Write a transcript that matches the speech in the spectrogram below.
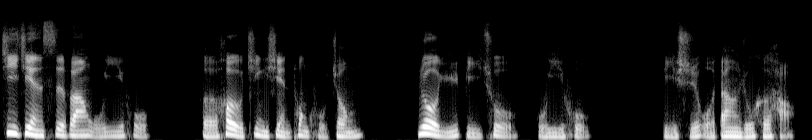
既见四方无医护，而后尽现痛苦中。若于彼处无医护，彼时我当如何好？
